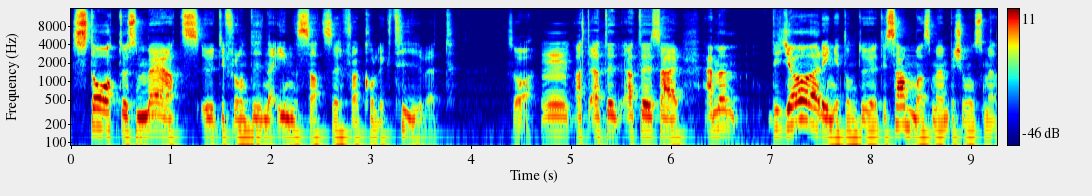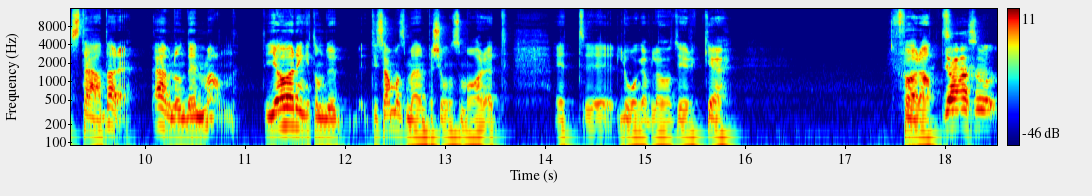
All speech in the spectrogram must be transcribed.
status mäts utifrån dina insatser för kollektivet. Så. Mm. Att, att, det, att det är så här, ja, men det gör inget om du är tillsammans med en person som är städare. Även om det är en man. Det gör inget om du är tillsammans med en person som har ett, ett eh, lågavlönat yrke. För att... Ja, alltså.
